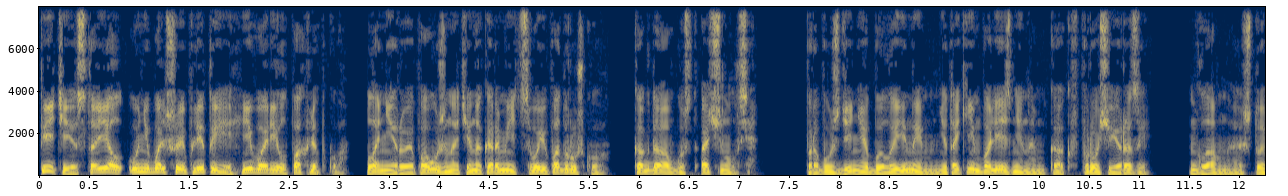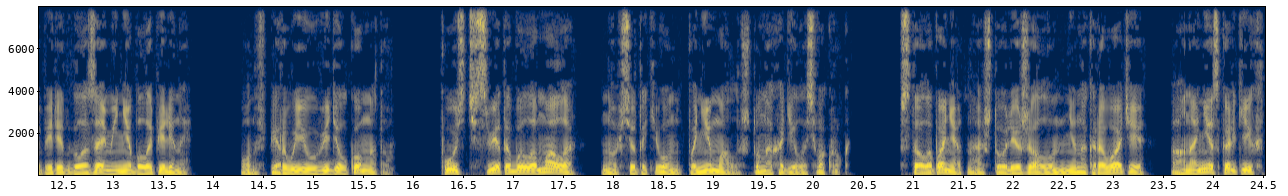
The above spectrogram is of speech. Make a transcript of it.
Пити стоял у небольшой плиты и варил похлебку, планируя поужинать и накормить свою подружку, когда Август очнулся. Пробуждение было иным, не таким болезненным, как в прочие разы. Главное, что перед глазами не было пелены. Он впервые увидел комнату. Пусть света было мало, но все-таки он понимал, что находилось вокруг. Стало понятно, что лежал он не на кровати, а на нескольких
